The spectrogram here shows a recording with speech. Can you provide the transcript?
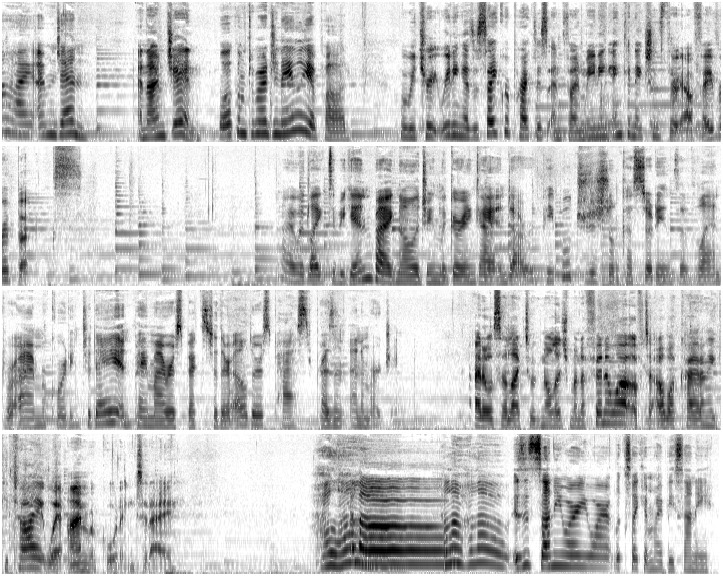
Hi, I'm Jen. And I'm Jen, Welcome to Marginalia Pod. where we treat reading as a sacred practice and find meaning and connections through our favourite books. I would like to begin by acknowledging the Guringai and Darug people, traditional custodians of the land where I am recording today, and pay my respects to their elders, past, present, and emerging. I'd also like to acknowledge Mana Whenua of Te Awa Kairangi ki Tai, where I'm recording today. Hello. Hello! Hello, hello. Is it sunny where you are? It looks like it might be sunny.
